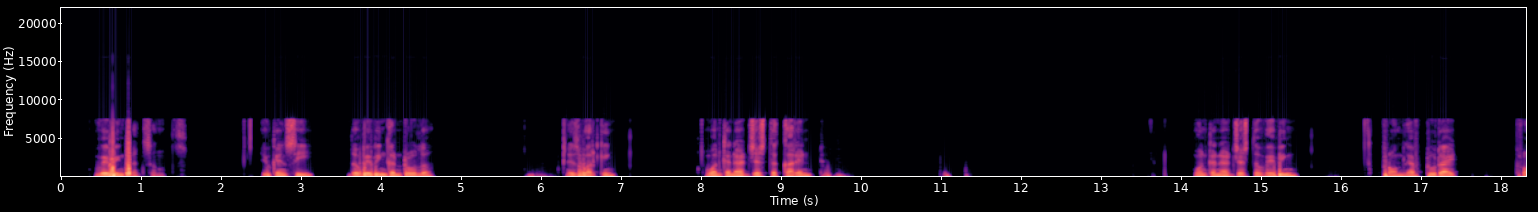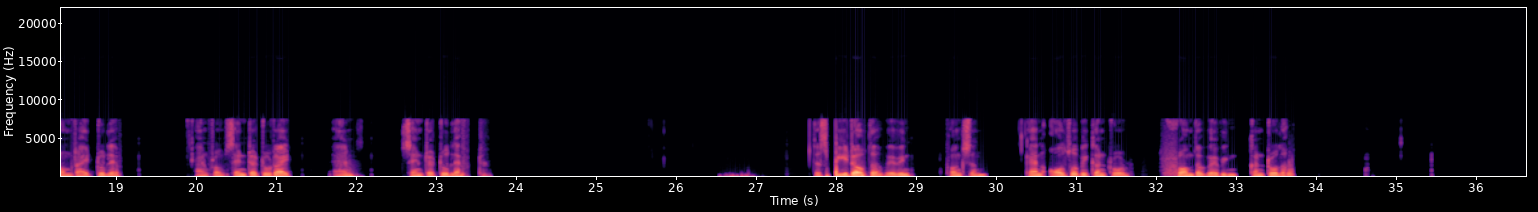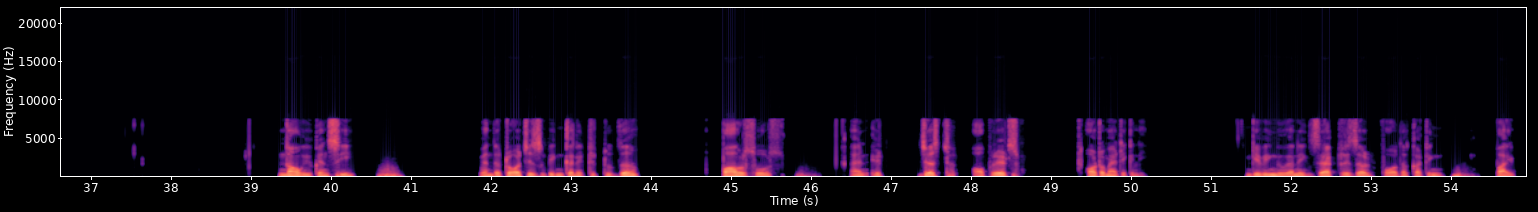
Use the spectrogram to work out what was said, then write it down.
waving functions. You can see the waving controller is working. One can adjust the current. One can adjust the waving from left to right, from right to left, and from center to right and hmm. center to left. The speed of the waving function can also be controlled from the waving controller. Now you can see when the torch is being connected to the power source and it just operates automatically, giving you an exact result for the cutting pipe.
